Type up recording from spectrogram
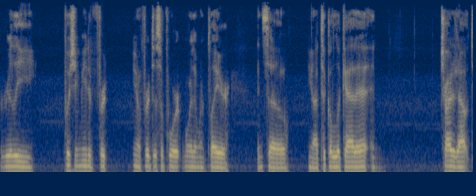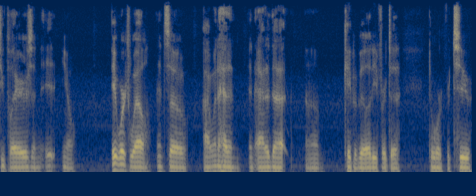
really pushing me to for you know for it to support more than one player, and so you know I took a look at it and tried it out with two players, and it you know it worked well, and so I went ahead and, and added that um, capability for it to to work for two,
